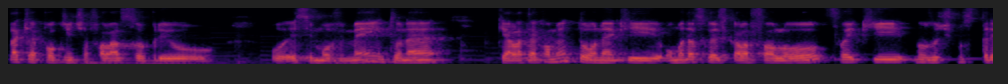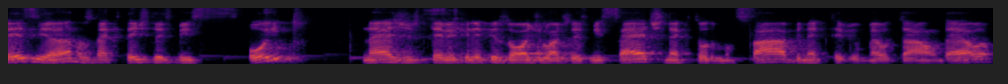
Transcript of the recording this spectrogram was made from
daqui a pouco a gente vai falar sobre o, o esse movimento, né? que ela até comentou, né, que uma das coisas que ela falou foi que nos últimos 13 anos, né, que desde 2008, né? A gente teve aquele episódio lá de 2007, né? Que todo mundo sabe, né? Que teve o meltdown dela.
